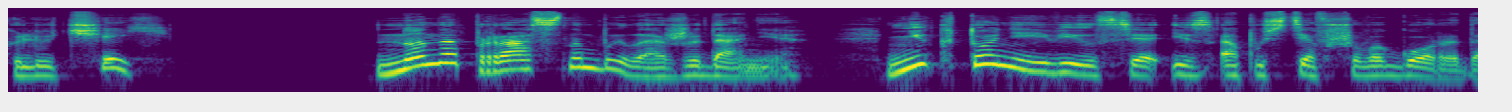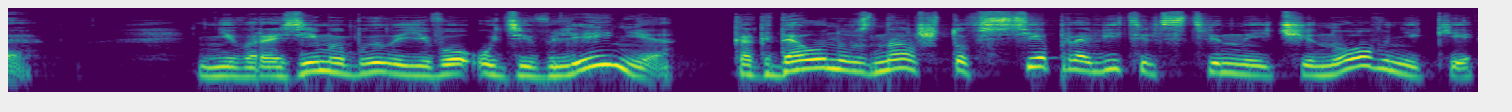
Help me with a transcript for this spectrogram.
ключей. Но напрасно было ожидание. Никто не явился из опустевшего города. Невыразимо было его удивление, когда он узнал, что все правительственные чиновники,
